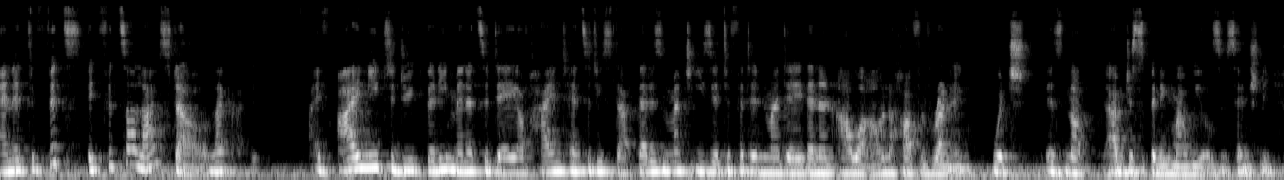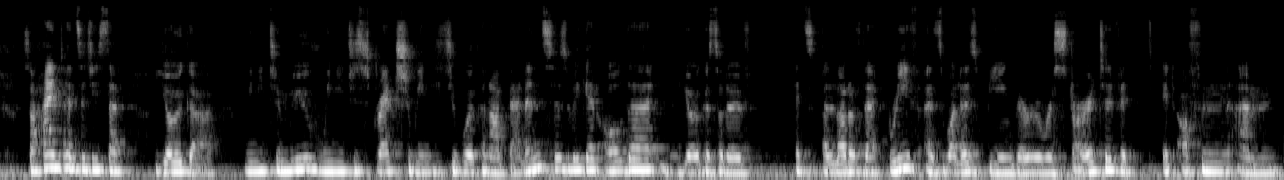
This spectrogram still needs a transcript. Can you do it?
and it fits it fits our lifestyle. Like if I need to do 30 minutes a day of high intensity stuff, that is much easier to fit in my day than an hour, hour and a half of running, which is not I'm just spinning my wheels essentially. So high intensity stuff, yoga. We need to move, we need to stretch, we need to work on our balance as we get older. Yoga sort of hits a lot of that brief as well as being very restorative. It it often um,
